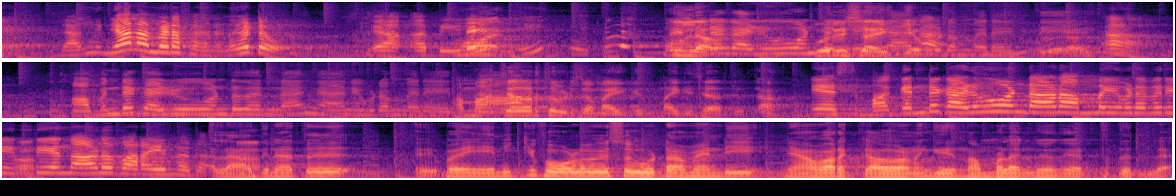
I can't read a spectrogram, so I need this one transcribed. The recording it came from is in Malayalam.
ഞാൻ അമ്മയുടെ ഫാനാണ് കേട്ടോ. അബിയുടെ. ഇല്ല പുരുഷൈക്യം ആ. അവന്റെ കഴിവ് കൊണ്ട് തന്നെ ഞാൻ ഇവിടം വരെ എത്തി. അമ്മ ചേർത്ത് പിടിച്ചോ മൈക്ക് മൈക്ക് ചേർത്ത്. യെസ് മകന്റെ കഴിവ് കൊണ്ടാണ് അമ്മ ഇവിടെ വരെ എത്തിയെന്നാണ് പറയുന്നത്. അല്ല അതിനകത്ത് ഇപ്പൊ എനിക്ക് ഫോളോവേഴ്സ് കൂട്ടാൻ വേണ്ടി ഞാൻ വർക്ക് ആവുകയാണെങ്കിൽ നമ്മളെങ്ങും എത്തത്തില്ല.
